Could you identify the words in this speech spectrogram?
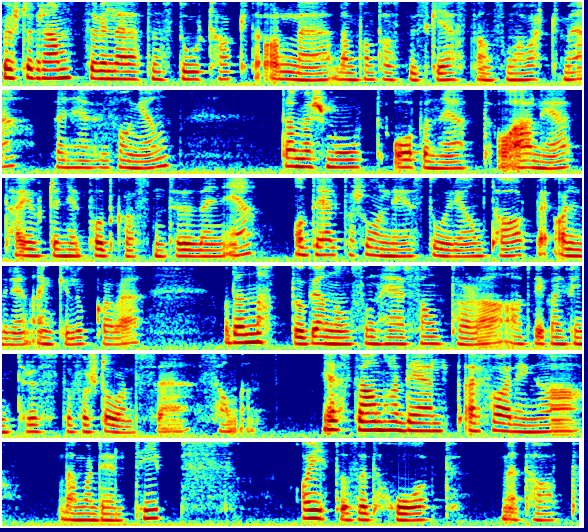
Først og fremst så vil jeg rette en stor takk til alle de fantastiske gjestene som har vært med denne sesongen. Deres mot, åpenhet og ærlighet har gjort denne podkasten til det den er. Å dele personlige historier om tap er aldri en enkel oppgave. Og det er nettopp gjennom sånne samtaler at vi kan finne trøst og forståelse sammen. Gjestene har delt erfaringer, de har delt tips og gitt oss et håp med tap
